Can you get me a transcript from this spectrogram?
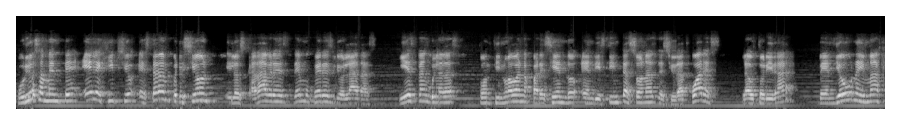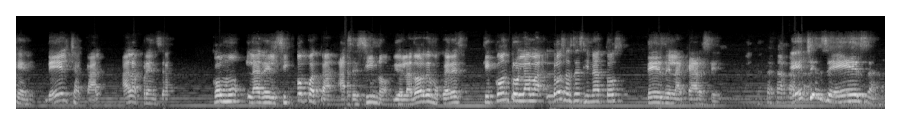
Curiosamente, el egipcio estaba en prisión y los cadáveres de mujeres violadas y estranguladas continuaban apareciendo en distintas zonas de Ciudad Juárez. La autoridad vendió una imagen de El Chacal a la prensa como la del psicópata, asesino, violador de mujeres que controlaba los asesinatos desde la cárcel. Échense esa.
